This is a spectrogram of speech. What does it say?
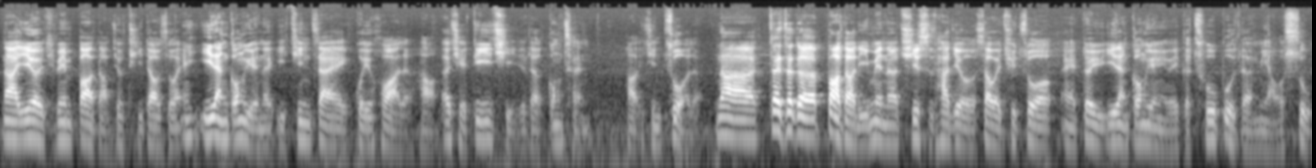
那也有一篇报道就提到说，哎，宜兰公园呢已经在规划了，哈，而且第一期的工程好已经做了。那在这个报道里面呢，其实他就稍微去做，哎，对于宜兰公园有一个初步的描述。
